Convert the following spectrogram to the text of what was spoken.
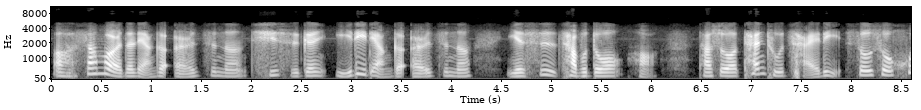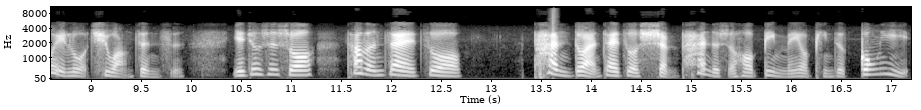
啊，萨姆尔的两个儿子呢，其实跟伊利两个儿子呢，也是差不多。哈，他说贪图财力，收受贿赂，去往政治。也就是说，他们在做判断、在做审判的时候，并没有凭着公义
